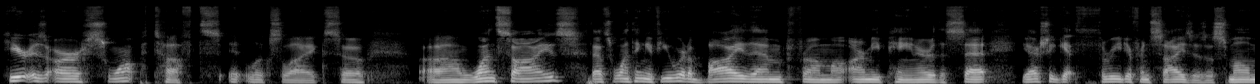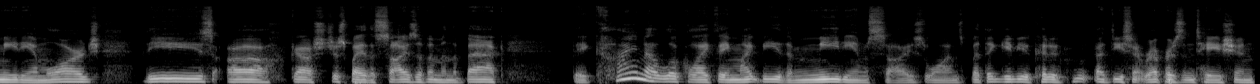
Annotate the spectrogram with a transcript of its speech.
here is our swamp tufts. It looks like so. Uh, one size, that's one thing. If you were to buy them from uh, Army Painter, the set, you actually get three different sizes, a small, medium, large. These, uh, gosh, just by the size of them in the back, they kind of look like they might be the medium-sized ones, but they give you a, a decent representation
